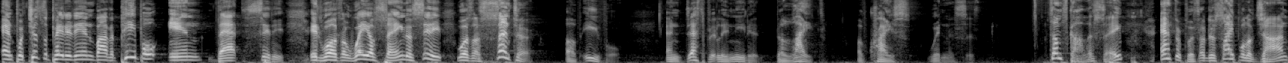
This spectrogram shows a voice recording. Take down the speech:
and participated in by the people in that city. It was a way of saying the city was a center of evil and desperately needed the light of Christ's witnesses. Some scholars say Antipas, a disciple of John,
